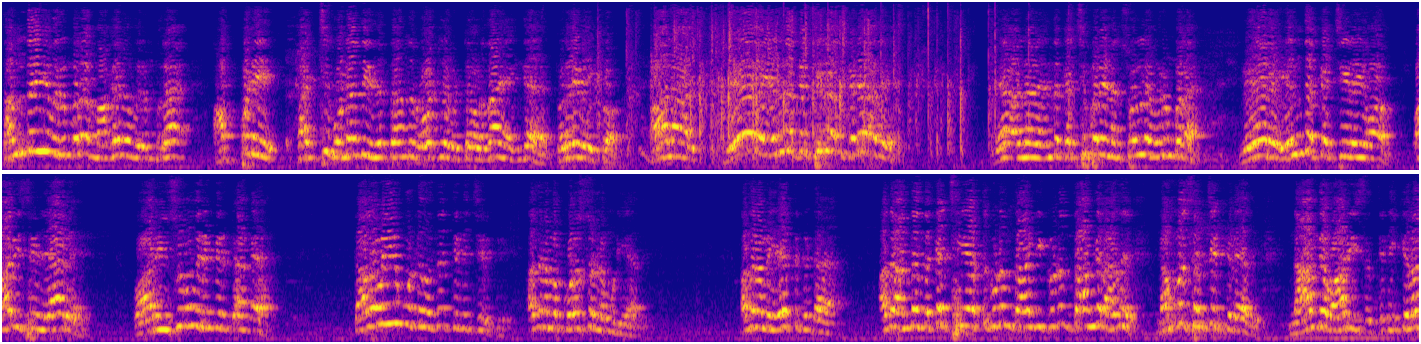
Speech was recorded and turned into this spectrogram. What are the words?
தந்தையும் விரும்பல மகனும் விரும்பல. அப்படி கட்சி கொண்டாந்து இழுத்தாந்து ரோட்ல விட்டவர் தான் எங்க துறை வைக்கும் ஆனால் வேற எந்த கட்சியிலும் அது கிடையாது. எந்த கட்சி பற்றி நான் சொல்ல விரும்பல. வேற எந்த கட்சியிலையும் வாரிசுகள் யாரு? வாரிசும் விரும்பி இருக்காங்க தலைமையும் கொண்டு வந்து திணிச்சிருக்கு. அது நம்ம குறை சொல்ல முடியாது. அதை நம்ம ஏத்துக்கிட்ட அது அந்தந்த கட்சி ஏத்துக்கணும் தாங்கிக்கணும் தாங்கல. அது நம்ம சப்ஜெக்ட் கிடையாது. நாங்க வாரிசு திணிக்கல.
